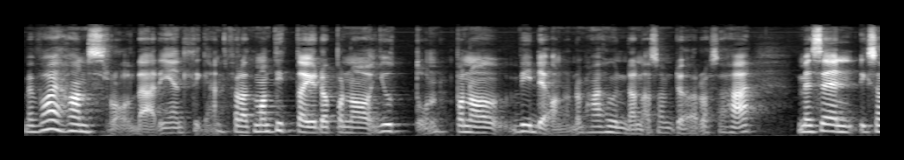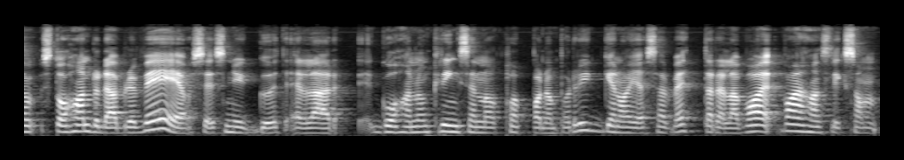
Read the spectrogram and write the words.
Men vad är hans roll där egentligen? För att man tittar ju då på några jotton, på några videon av de här hundarna som dör och så här. Men sen liksom, står han då där bredvid och ser snygg ut eller går han omkring sen och klappar dem på ryggen och ger servetter eller vad, vad är hans liksom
